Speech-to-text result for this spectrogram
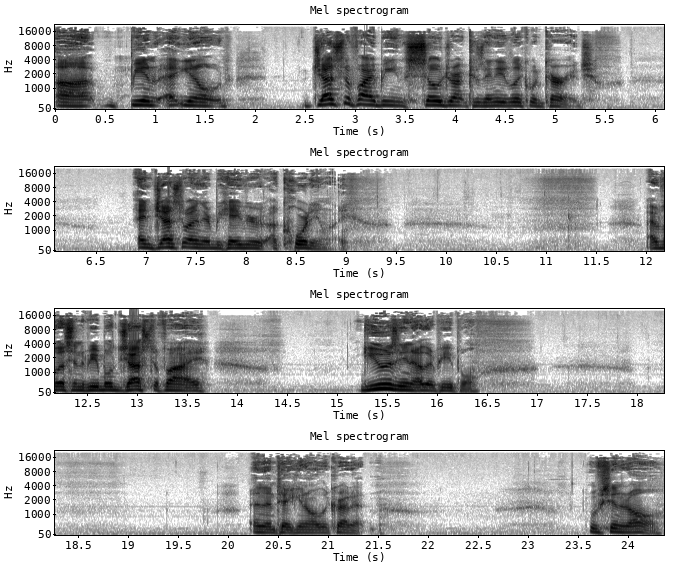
uh, being, uh, you know, justify being so drunk because they need liquid courage and justifying their behavior accordingly. I've listened to people justify using other people and then taking all the credit. We've seen it all.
